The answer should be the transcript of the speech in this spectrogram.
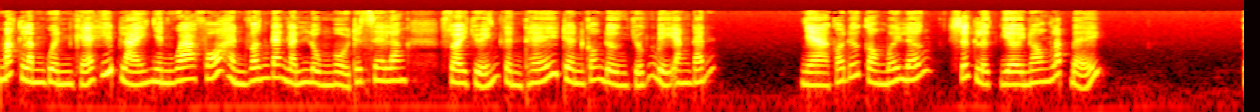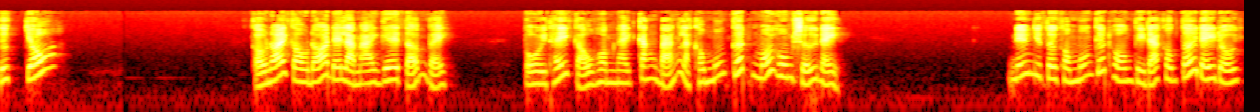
Mắt Lâm Quỳnh khẽ hiếp lại nhìn qua Phó Hành Vân đang lạnh lùng ngồi trên xe lăn, xoay chuyển tình thế trên con đường chuẩn bị ăn đánh. Nhà có đứa con mới lớn, sức lực dời non lắp bể. Cứt chó! Cậu nói câu đó để làm ai ghê tởm vậy? Tôi thấy cậu hôm nay căn bản là không muốn kết mối hôn sự này. Nếu như tôi không muốn kết hôn thì đã không tới đây rồi.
